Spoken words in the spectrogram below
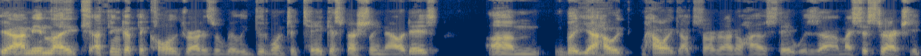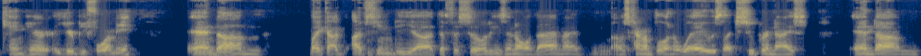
Yeah, I mean, like, I think that the college route is a really good one to take, especially nowadays. Um, but yeah, how it, how I got started at Ohio State was uh, my sister actually came here a year before me, and um, like I've I've seen the uh, the facilities and all that, and I I was kind of blown away. It was like super nice, and um,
